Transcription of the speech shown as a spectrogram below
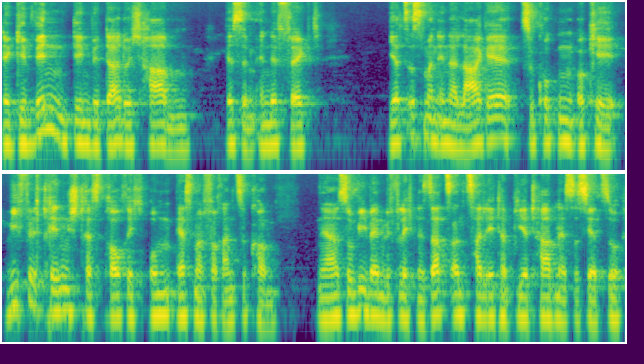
der Gewinn, den wir dadurch haben, ist im Endeffekt, jetzt ist man in der Lage zu gucken, okay, wie viel Trainingsstress brauche ich, um erstmal voranzukommen? Ja, so wie wenn wir vielleicht eine Satzanzahl etabliert haben, ist es jetzt so,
